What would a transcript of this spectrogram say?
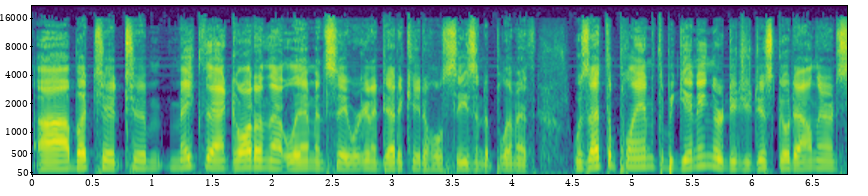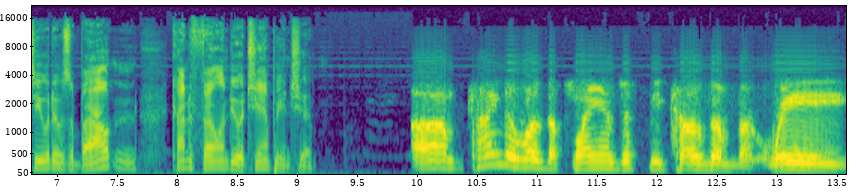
Uh, but to, to make that, go out on that limb and say, we're going to dedicate a whole season to Plymouth, was that the plan at the beginning, or did you just go down there and see what it was about and kind of fell into a championship? Um, kind of was the plan just because of the way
